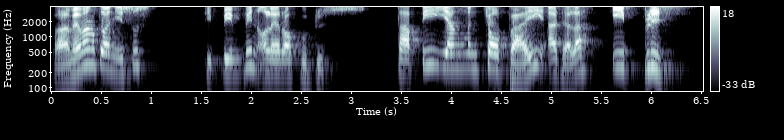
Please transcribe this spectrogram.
Bahwa memang Tuhan Yesus dipimpin oleh Roh Kudus, tapi yang mencobai adalah iblis.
